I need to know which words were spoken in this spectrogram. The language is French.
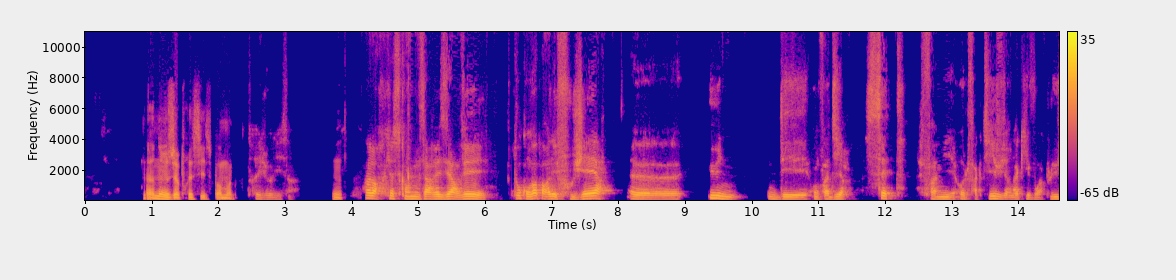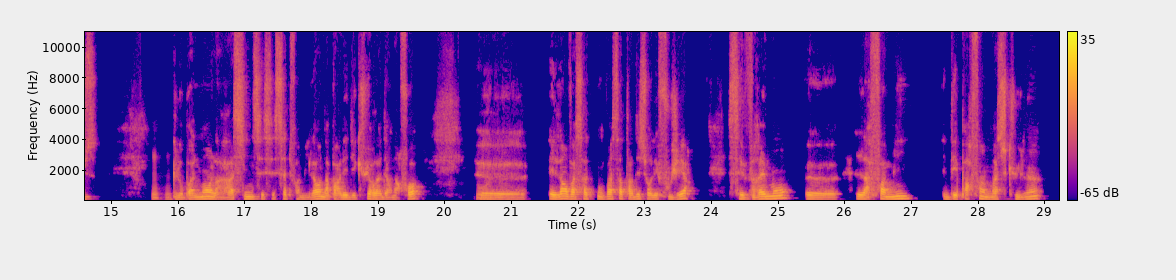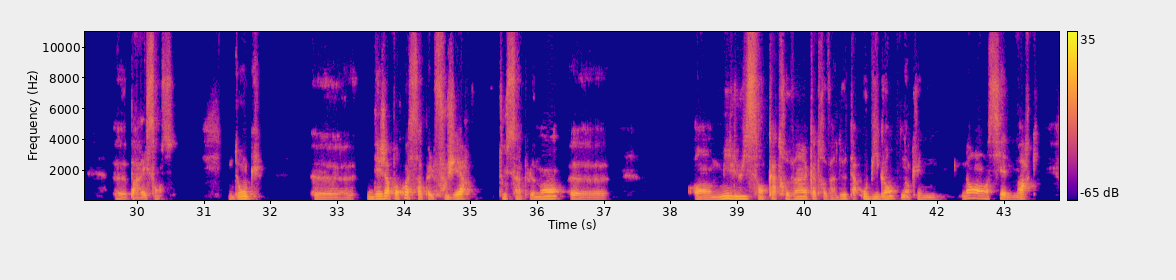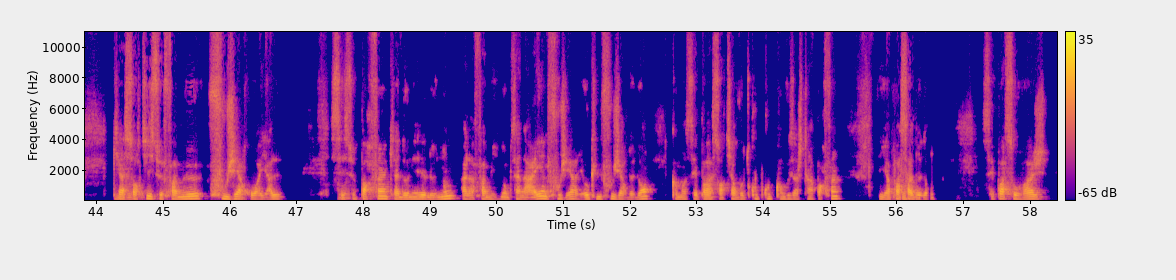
Ah non, j'apprécie, c'est pas mal. Très joli, ça. Mm. Alors, qu'est-ce qu'on nous a réservé? Donc, on va parler fougère. Euh, une des, on va dire, sept familles olfactives. Il y en a qui voient plus. Mhm. Globalement, la racine, c'est ces sept familles-là. On a parlé des cuirs la dernière fois. Euh, et là, on va s'attarder sur les fougères. C'est vraiment euh, la famille des parfums masculins euh, par essence. Donc, déjà, pourquoi ça s'appelle fougère? Tout simplement, en 1880-82, tu as Oubigan, donc une ancienne marque qui a mhm. sorti ce fameux fougère royal. C'est ce parfum qui a donné le nom à la famille. Donc ça n'a rien de fougère, il n'y a aucune fougère dedans. Commencez pas à sortir votre coupe-coupe quand vous achetez un parfum. Il n'y a pas ça dedans. C'est pas sauvage.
